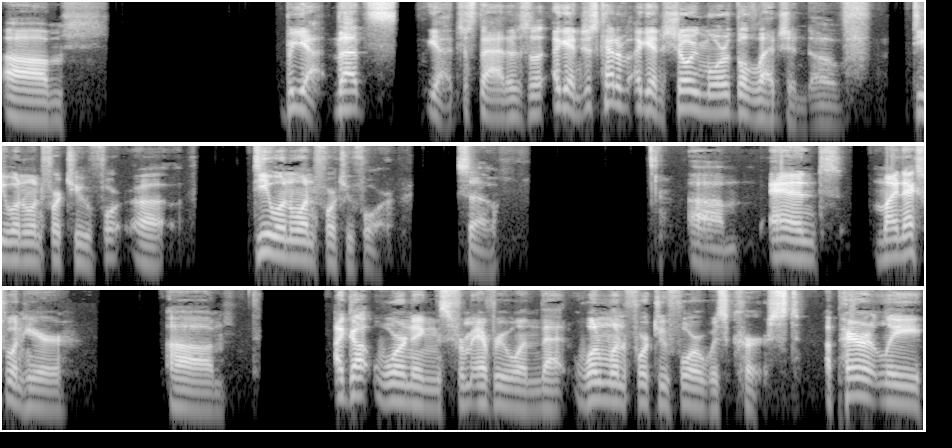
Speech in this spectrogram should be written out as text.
Um, but yeah, that's yeah, just that is again just kind of again showing more of the legend of D one one four two four uh D one one four two four. So, um, and my next one here, um, I got warnings from everyone that 11424 was cursed. Apparently,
